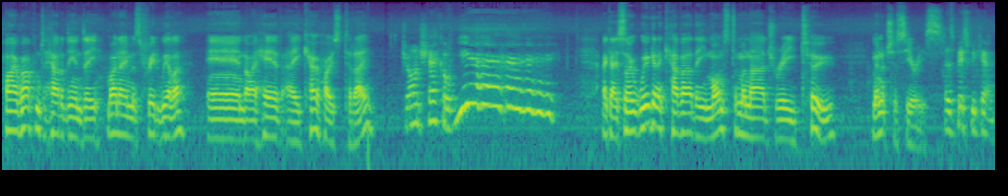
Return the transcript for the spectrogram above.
Hi, welcome to How to D&D. My name is Fred Wheeler and I have a co-host today. John Shackle. Yay! Okay, so we're going to cover the Monster Menagerie 2 miniature series. As best we can.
